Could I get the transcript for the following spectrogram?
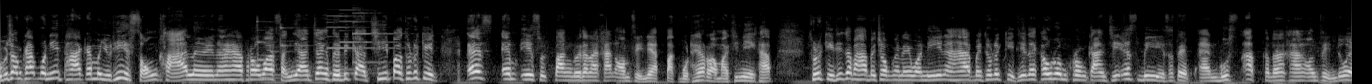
คุณผู้ชมครับ วันนี้พากันมาอยู่ที่สงขลาเลยนะฮะเพราะว่าสัญญาณแจ้งเตือนพิกัดชี้เป้าธุรกิจ SME สุดปังโดยธนาคารออมสินเนี่ยปักหมุดให้เรามาที่นี่ครับ ธุรกิจที่จะพาไปชมกันในวันนี้นะฮะเป็นธุรกิจที่ได้เข้าร่วมโครงการ GSB Step and Boost Up กับธนาคารออมสินด้วย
